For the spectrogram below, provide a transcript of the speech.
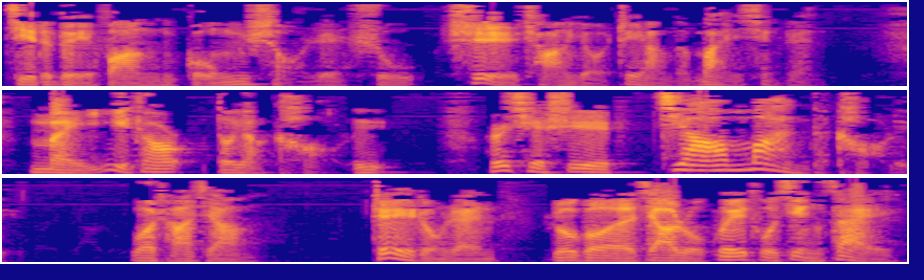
急得对方拱手认输。时常有这样的慢性人，每一招都要考虑，而且是加慢的考虑。我常想，这种人如果加入龟兔竞赛，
